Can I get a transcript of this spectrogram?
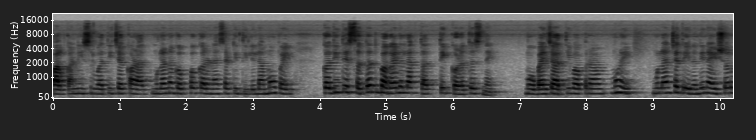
पालकांनी सुरुवातीच्या काळात मुलांना गप्प करण्यासाठी दिलेला मोबाईल कधी ते सतत बघायला लागतात ते कळतच नाही. मोबाईलच्या अतिवापरामुळे मुलांच्या दैनंदिन आयुष्यावर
